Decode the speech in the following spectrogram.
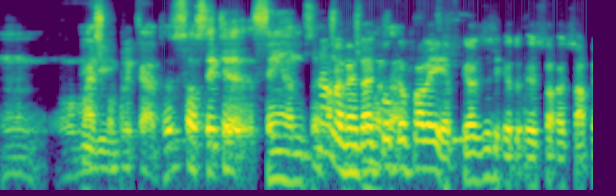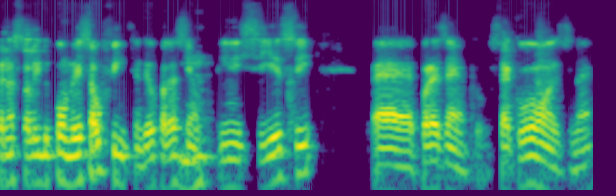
Hum, o mais Entendi. complicado. Eu só sei que é 100 anos antes. Não, na verdade foi o que eu falei. É porque às vezes eu, eu, só, eu só apenas falei do começo ao fim, entendeu? Eu falei assim, hum. inicia-se, é, por exemplo, século XI, né?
